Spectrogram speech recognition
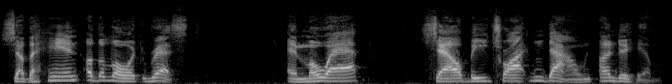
shall the hand of the Lord rest, and Moab shall be trodden down under him,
